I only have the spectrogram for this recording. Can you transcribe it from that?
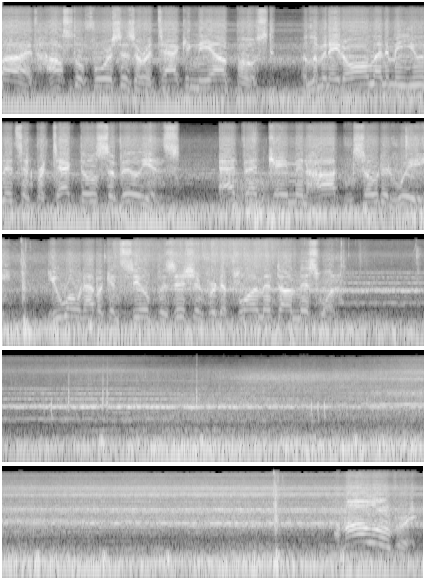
Menace 1-5. Hostile forces are attacking the outpost. Eliminate all enemy units and protect those civilians. Advent came in hot and so did we. You won't have a concealed position for deployment on this one. I'm all over it.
